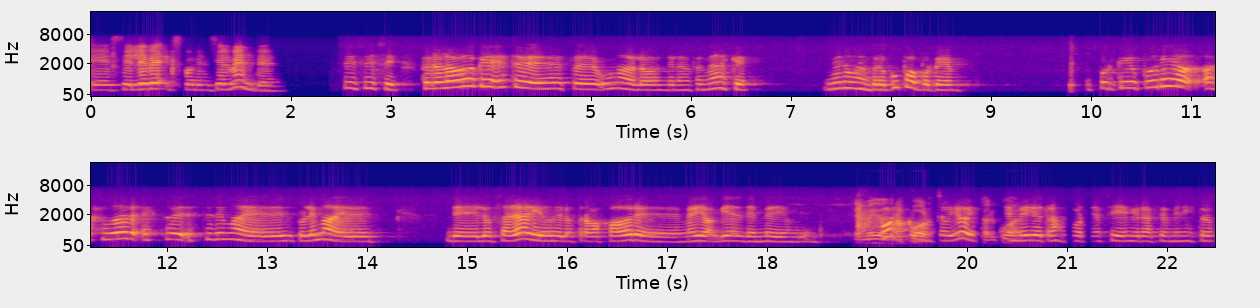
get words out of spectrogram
eh, se eleve exponencialmente. Sí, sí, sí. Pero la verdad que este es eh, uno de, los, de las enfermedades que menos me preocupa porque porque podría ayudar este, este tema de- del problema de, de los salarios de los trabajadores de medio ambiente. De medio ambiente. En medio de como transporte. estoy hoy, tal cual. en medio de transporte, así es, gracias ministro.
